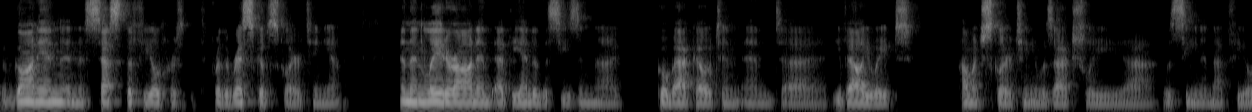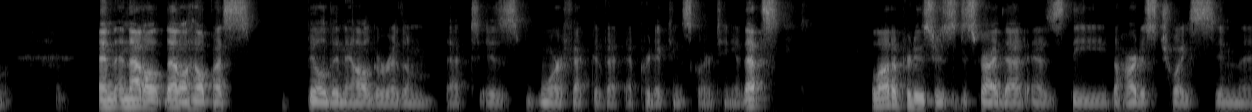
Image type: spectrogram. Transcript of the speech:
have gone in and assessed the field for for the risk of sclerotinia, and then later on in, at the end of the season uh, go back out and and uh, evaluate how much sclerotinia was actually uh, was seen in that field and and that'll that'll help us build an algorithm that is more effective at, at predicting sclerotinia. That's a lot of producers describe that as the the hardest choice in the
